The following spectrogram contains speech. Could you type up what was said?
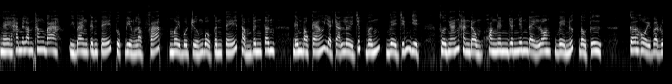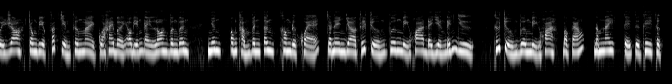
Ngày 25 tháng 3, Ủy ban Kinh tế thuộc Viện Lập pháp mời Bộ trưởng Bộ Kinh tế Thẩm Vinh Tân đến báo cáo và trả lời chất vấn về chiến dịch, phương án hành động hoan nghênh doanh nhân Đài Loan về nước đầu tư, cơ hội và rủi ro trong việc phát triển thương mại của hai bờ eo biển Đài Loan vân vân. Nhưng ông Thẩm Vinh Tân không được khỏe, cho nên do Thứ trưởng Vương Mỹ Hoa đại diện đến dự. Thứ trưởng Vương Mỹ Hoa báo cáo năm nay kể từ khi thực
